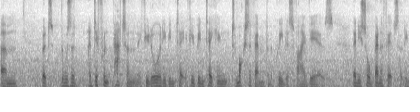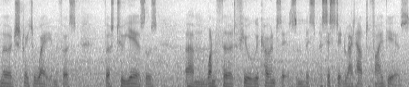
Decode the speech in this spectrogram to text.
Um, but there was a, a, different pattern if you'd already been if you'd been taking tamoxifen for the previous five years. Then you saw benefits that emerged straight away in the first first two years. There was um, one third fewer recurrences, and this persisted right out to five years.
